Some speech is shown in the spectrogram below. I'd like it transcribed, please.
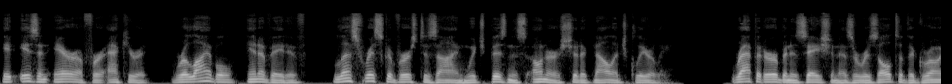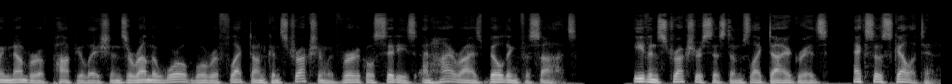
It is an era for accurate, reliable, innovative, less risk averse design which business owners should acknowledge clearly. Rapid urbanization as a result of the growing number of populations around the world will reflect on construction with vertical cities and high rise building facades. Even structure systems like diagrids, exoskeleton,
